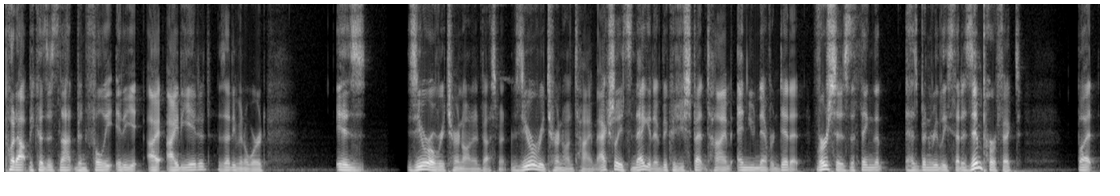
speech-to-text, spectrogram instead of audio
put out because it's not been fully ideated, is that even a word, is zero return on investment, zero return on time. Actually, it's negative because you spent time and you never did it versus the thing that has been released that is imperfect, but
